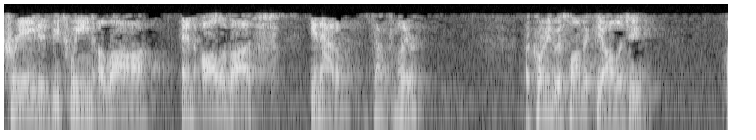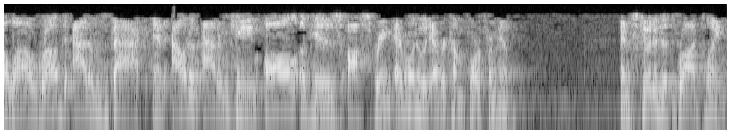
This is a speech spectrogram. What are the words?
created between Allah and all of us in Adam. Sound familiar? According to Islamic theology, Allah rubbed Adam's back and out of Adam came all of his offspring, everyone who had ever come forth from him and stood in this broad plain.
